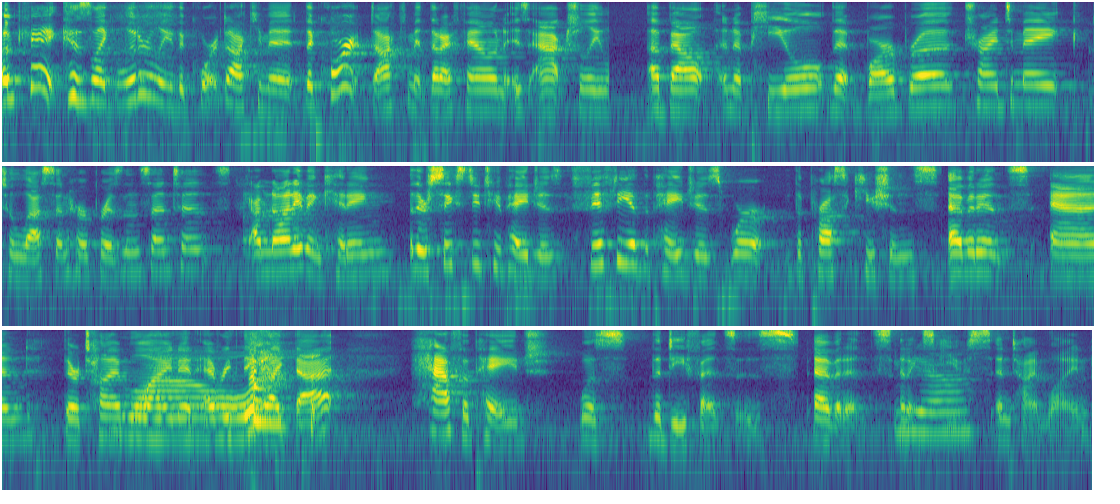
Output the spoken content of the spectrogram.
Okay, cuz like literally the court document, the court document that I found is actually about an appeal that Barbara tried to make to lessen her prison sentence. I'm not even kidding. There's 62 pages. 50 of the pages were the prosecution's evidence and their timeline wow. and everything like that. Half a page was the defense's evidence and yeah. excuse and timeline.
